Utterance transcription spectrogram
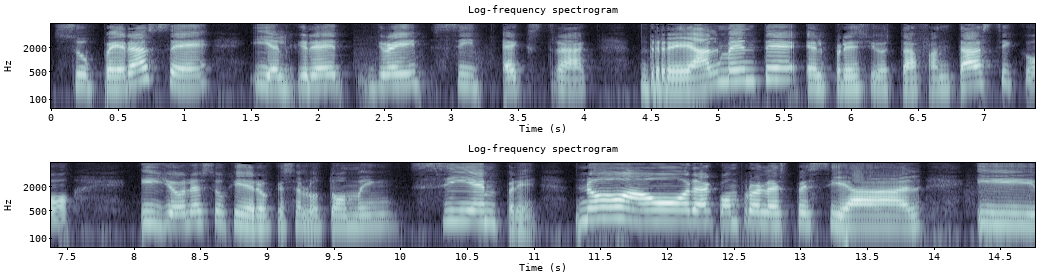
Supera C y el Grape Seed Extract. Realmente el precio está fantástico y yo les sugiero que se lo tomen siempre. No ahora compro la especial y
